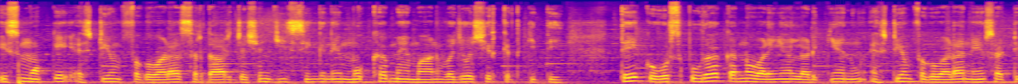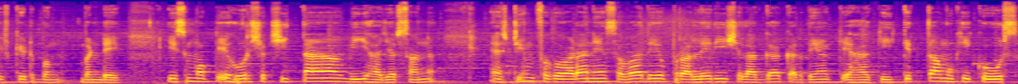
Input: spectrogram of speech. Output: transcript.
ਇਸ ਮੌਕੇ ਐਸਟੀਐਮ ਫਗਵਾੜਾ ਸਰਦਾਰ ਜਸ਼ਨਜੀਤ ਸਿੰਘ ਨੇ ਮੁੱਖ ਮਹਿਮਾਨ ਵਜੋਂ ਸ਼ਿਰਕਤ ਕੀਤੀ ਤੇ ਕੋਰਸ ਪੂਰਾ ਕਰਨ ਵਾਲੀਆਂ ਲੜਕੀਆਂ ਨੂੰ ਐਸਟੀਐਮ ਫਗਵਾੜਾ ਨੇ ਸਰਟੀਫਿਕੇਟ ਵੰ- ਵੰਡੇ। ਇਸ ਮੌਕੇ ਹੋਰ ਸ਼ਖਸੀਅਤਾਂ ਵੀ ਹਾਜ਼ਰ ਸਨ। ਐਸਟੀਐਮ ਫਗਵਾੜਾ ਨੇ ਸਭਾ ਦੇ ਉਪਰਾਲੇ ਦੀ ਸ਼ਲਾਘਾ ਕਰਦਿਆਂ ਕਿਹਾ ਕਿ ਕਿੱਤਾ ਮੁਖੀ ਕੋਰਸ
